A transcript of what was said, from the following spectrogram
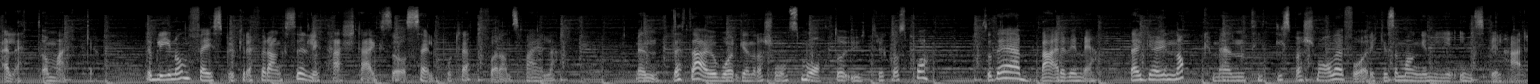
er lett å merke. Det blir noen Facebook-referanser, litt hashtags og selvportrett foran speilet. Men dette er jo vår generasjons måte å uttrykke oss på, så det bærer vi med. Det er gøy nok, men tittelspørsmålet får ikke så mange nye innspill her.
